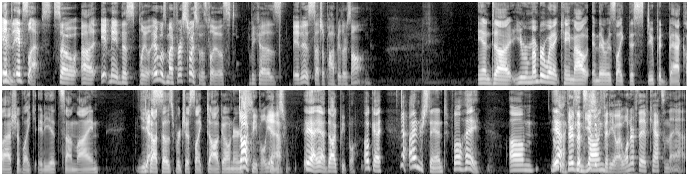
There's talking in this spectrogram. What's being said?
it, it slaps. So uh, it made this playlist. It was my first choice for this playlist because it is such a popular song. And uh, you remember when it came out and there was like this stupid backlash of like idiots online? You Yes. thought those were just like dog owners? Dog people, yeah. just- yeah, yeah, dog people. Okay. Yeah. I understand. Well, hey. Um Ooh, yeah, there's a music song. video. I wonder if they have cats in that.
